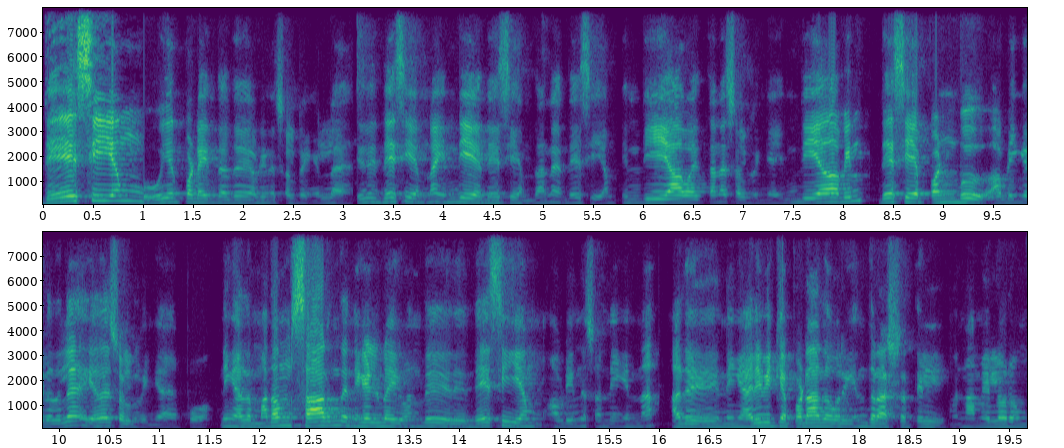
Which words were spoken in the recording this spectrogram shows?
தேசியம் உயிர்ப்படைந்தது அப்படின்னு சொல்றீங்கல்ல. இது தேசியம்னா இந்திய தேசியம் தானே? தேசியம். இந்தியா இந்தியாவை தானே சொல்றீங்க. இந்தியாவின் தேசிய பண்பு அப்படிங்கிறதுல எதை சொல்றீங்க இப்போ? நீங்க அது மதம் சார்ந்த நிகழ்வை வந்து தேசியம் அப்படின்னு சொன்னீங்கன்னா அது நீங்க அறிவிக்கப்படாத ஒரு இந்து ராஷ்டிரத்தில் நாம் எல்லோரும்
